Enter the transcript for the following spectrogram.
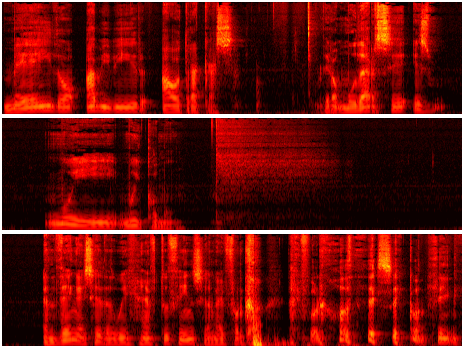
Me he ido a vivir a otra casa. Pero mudarse es muy, muy común. And then I said that we have two things, and I forgot, I forgot the second thing.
